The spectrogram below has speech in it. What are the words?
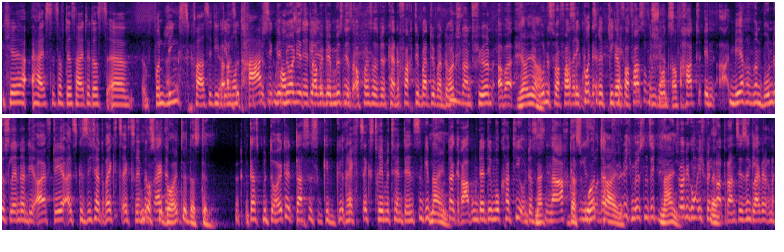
Hier heißt es auf der Seite, dass äh, von links quasi die ja, also, Demontage wir kommt. Jetzt, glaube, wir müssen jetzt aufpassen, dass wir keine Fachdebatte über Deutschland führen, aber ja, ja. Bundesverfassung, aber der, der Verfassungsschutz hat in mehreren Bundesländern die AfD als gesichert rechtsextrem bezeichnet. Was bedeutet das denn? Das bedeutet, dass es rechtsextreme Tendenzen gibt Nein. zur Untergrabung der Demokratie. Und das Nein. ist nachgewiesen. Das Urteil. Und natürlich müssen Sie. Nein. Entschuldigung, ich bin gerade dran. Sie sind gleich wieder dran.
